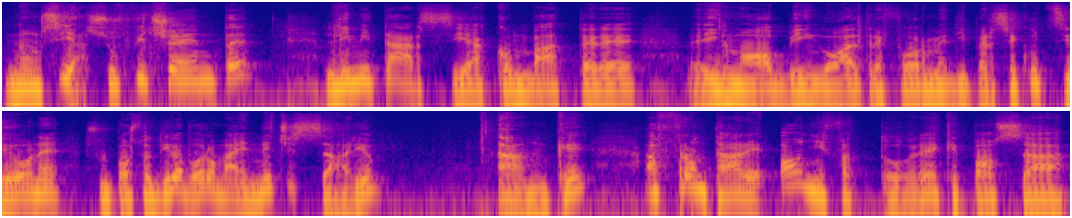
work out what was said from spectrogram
non sia sufficiente limitarsi a combattere il mobbing o altre forme di persecuzione sul posto di lavoro, ma è necessario anche affrontare ogni fattore che possa,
